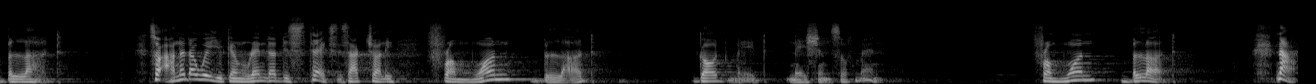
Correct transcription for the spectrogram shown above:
blood. So another way you can render this text is actually from one blood, God made nations of men. From one blood. Now,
